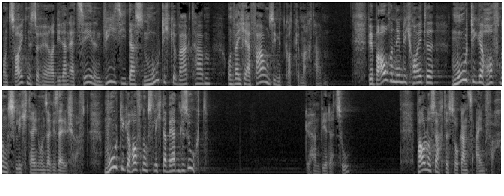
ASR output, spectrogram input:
und Zeugnisse höre, die dann erzählen, wie sie das mutig gewagt haben und welche Erfahrungen sie mit Gott gemacht haben. Wir brauchen nämlich heute mutige Hoffnungslichter in unserer Gesellschaft. Mutige Hoffnungslichter werden gesucht. Gehören wir dazu? Paulus sagt es so ganz einfach.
